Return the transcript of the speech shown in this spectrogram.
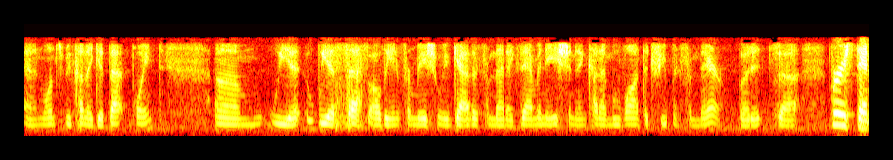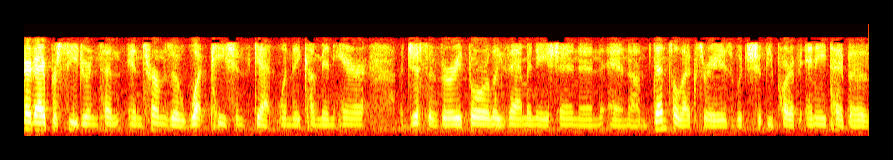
And once we kind of get that point, um, we we assess all the information we've gathered from that examination and kind of move on to treatment from there. But it's a very standardized procedure in, in terms of what patients get when they come in here. Just a very thorough examination and and um, dental X-rays, which should be part of any type of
